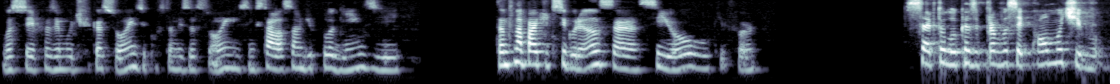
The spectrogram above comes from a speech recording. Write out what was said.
você fazer modificações e customizações, instalação de plugins e tanto na parte de segurança, SEO, o que for. Certo, Lucas, e para você, qual o motivo?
